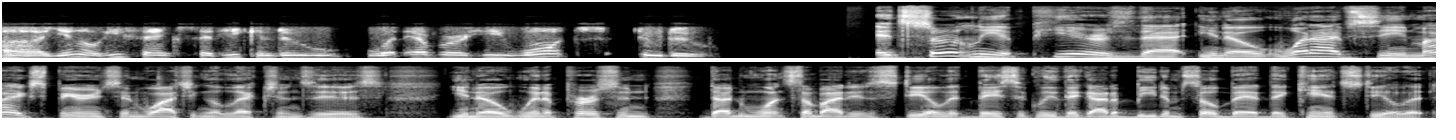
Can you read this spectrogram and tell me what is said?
uh, you know he thinks that he can do whatever he wants to do it certainly appears that you know what I've seen. My experience in watching elections is, you know, when a person doesn't want somebody to steal it, basically they got to beat them so bad they can't steal it.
